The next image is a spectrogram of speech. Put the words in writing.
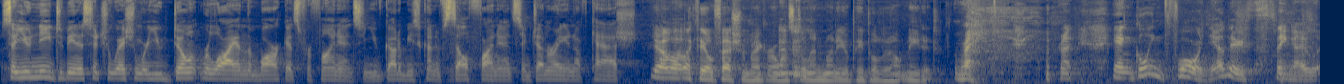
So you need to be in a situation where you don't rely on the markets for financing. You've got to be kind of self-financing, generating enough cash. Yeah, like the old fashioned banker who wants to lend money to people who don't need it. Right, right. And going forward, the other thing I, w-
